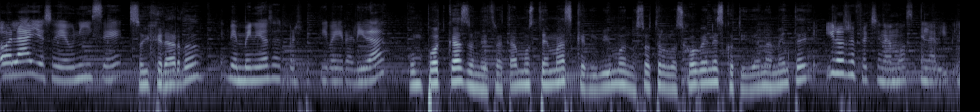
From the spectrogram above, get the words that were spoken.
Hola, yo soy Eunice. Soy Gerardo. Bienvenidos a Perspectiva y Realidad. Un podcast donde tratamos temas que vivimos nosotros los jóvenes cotidianamente y los reflexionamos en la Biblia.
